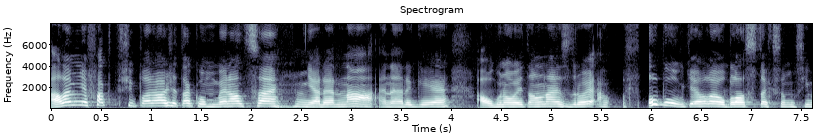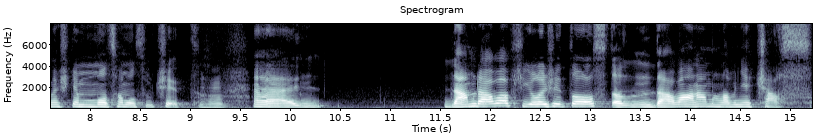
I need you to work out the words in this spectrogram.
Ale mně fakt připadá, že ta kombinace jaderná energie a obnovitelné zdroje a v obou těchto oblastech se musíme ještě moc a moc učit. Mm-hmm. nám dává příležitost a dává nám hlavně čas.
